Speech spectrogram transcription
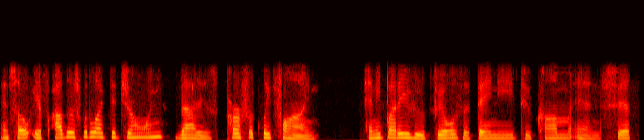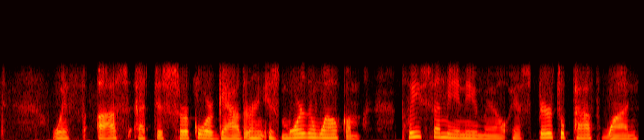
And so, if others would like to join, that is perfectly fine. Anybody who feels that they need to come and sit with us at this circle or gathering is more than welcome. Please send me an email at spiritualpath1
